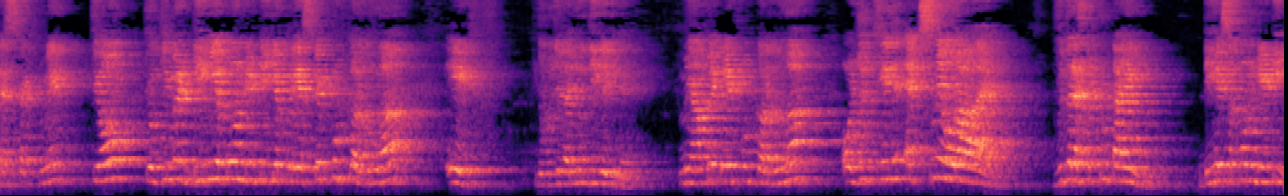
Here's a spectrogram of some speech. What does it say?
रेस्पेक्ट में। क्यों? क्योंकि मैं डीवी अपॉन डीटी के प्लेस पे पुट कर दूँगा एट जो मुझे वैल्यू दी गई है। मैं यहाँ पे एट पुट कर दूँगा और जो चेंज एक्स में हो रहा है with respect to time dx upon d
